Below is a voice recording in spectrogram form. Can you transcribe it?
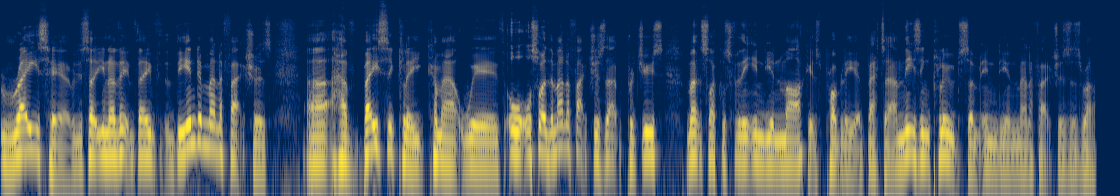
raise here. So you know they, have the Indian manufacturers uh, have basically come out with, or, or, sorry, the manufacturers that produce motorcycles for the Indian markets probably are better, and these include some Indian manufacturers as well.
